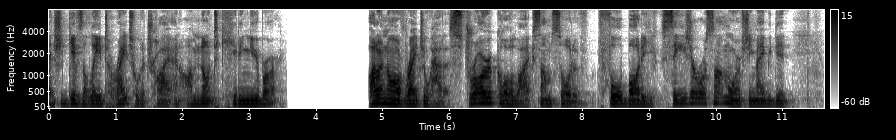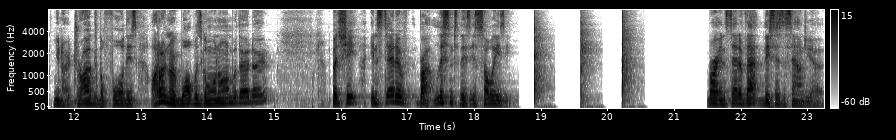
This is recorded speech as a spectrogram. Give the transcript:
and she gives the lead to Rachel to try. And I'm not kidding you, bro. I don't know if Rachel had a stroke or like some sort of full body seizure or something, or if she maybe did, you know, drugs before this. I don't know what was going on with her, dude. But she, instead of, bro, listen to this, it's so easy. Bro, instead of that, this is the sound you heard.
